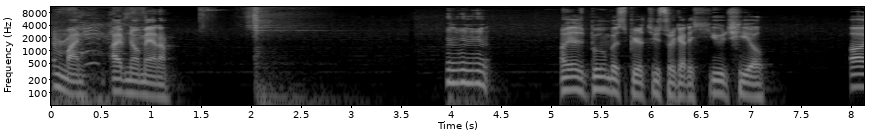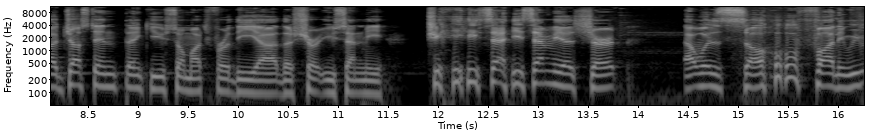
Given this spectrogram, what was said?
Never mind. I have no mana. oh, he has Bumba Spear too, so I got a huge heal. Uh, Justin, thank you so much for the uh the shirt you sent me. he said he sent me a shirt that was so funny. We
